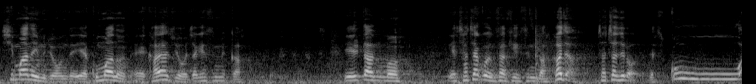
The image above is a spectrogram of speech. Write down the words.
10만 원이면 좋은데. 예, 9만 원. 예, 가야죠. 어쩌겠습니까? 예, 일단 뭐 예, 차 찾고 영상 키겠습니다. 가자. 차 찾으러. 렛츠고!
